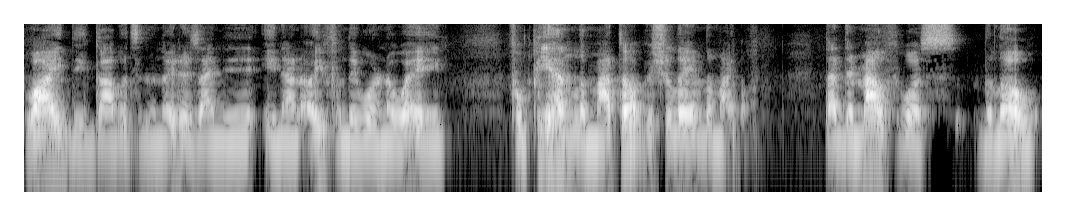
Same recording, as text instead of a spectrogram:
why the goblets and the menorah are in an oif they were in a way for pihan lemato v'shuleim lemailo. That their mouth was below,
